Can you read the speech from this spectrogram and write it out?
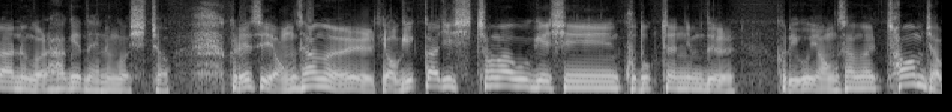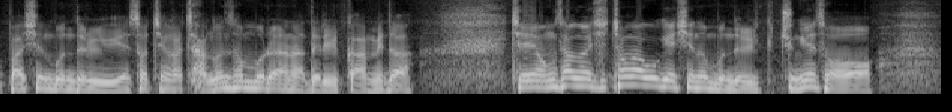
라는 걸 하게 되는 것이죠. 그래서 영상을 여기까지 시청하고 계신 구독자님들 그리고 영상을 처음 접하시는 분들을 위해서 제가 작은 선물을 하나 드릴까 합니다. 제 영상을 시청하고 계시는 분들 중에서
